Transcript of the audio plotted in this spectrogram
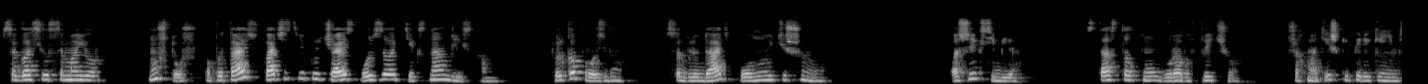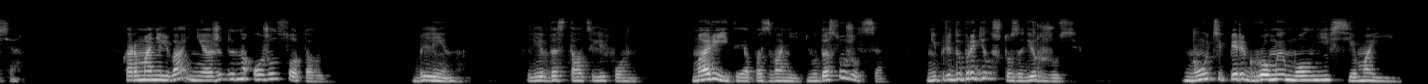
согласился майор. Ну что ж, попытаюсь в качестве ключа использовать текст на английском. Только просьба – соблюдать полную тишину. Пошли к себе. Стас толкнул Гурова в плечо. В шахматишки перекинемся. В кармане льва неожиданно ожил сотовый. Блин. Лев достал телефон. Марии-то я позвонить не удосужился. Не предупредил, что задержусь. Ну, теперь громы и молнии все мои.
